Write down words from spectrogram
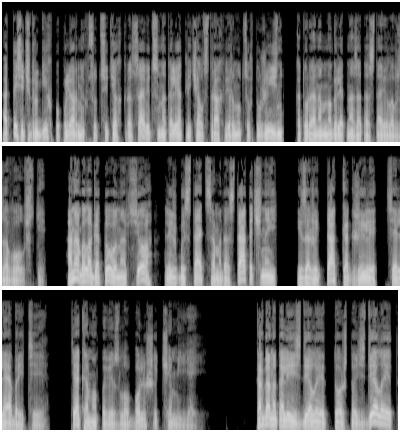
От тысяч других популярных в соцсетях красавиц Натали отличал страх вернуться в ту жизнь, которую она много лет назад оставила в Заволжске. Она была готова на все, лишь бы стать самодостаточной и зажить так, как жили селебрити те, кому повезло больше, чем ей. Когда Натали сделает то, что сделает,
